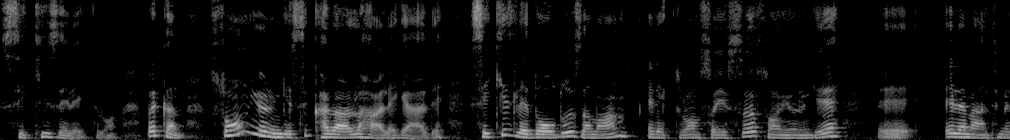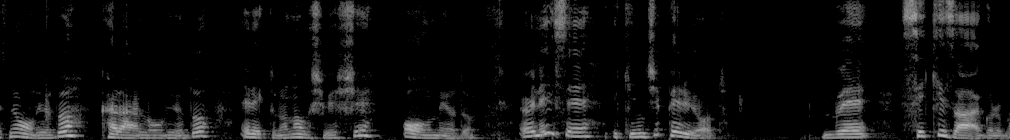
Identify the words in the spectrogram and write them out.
8 elektron. Bakın son yörüngesi kararlı hale geldi. 8 ile dolduğu zaman elektron sayısı son yörüngeye e, elementimiz ne oluyordu? Kararlı oluyordu. Elektron alışverişi olmuyordu. Öyleyse ikinci periyot ve 8A grubu.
